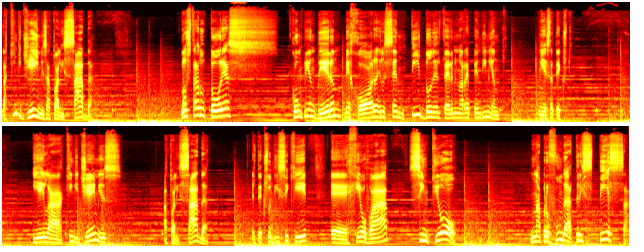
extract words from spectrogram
la King James atualizada, los traductores compreenderam mejor el sentido del término arrepentimiento en este texto. Y en la King James atualizada, el texto dice que eh, Jehová sintió una profunda tristeza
